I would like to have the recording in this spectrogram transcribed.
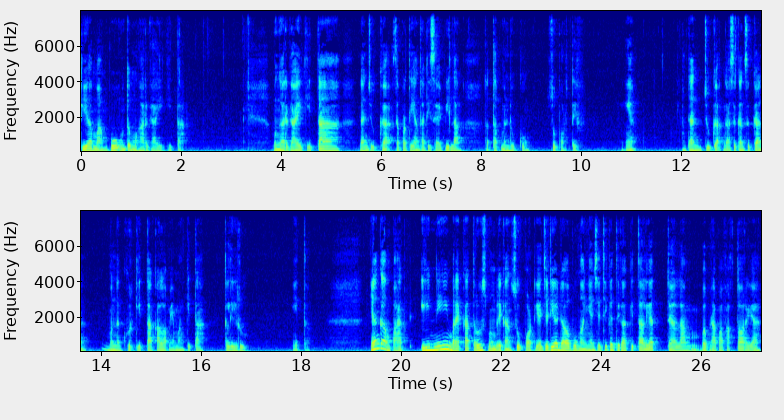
dia mampu untuk menghargai kita. Menghargai kita dan juga seperti yang tadi saya bilang tetap mendukung, suportif. Ya. Dan juga nggak segan-segan menegur kita kalau memang kita keliru. Itu. Yang keempat, ini mereka terus memberikan support ya. Jadi ada hubungannya. Jadi ketika kita lihat dalam beberapa faktor ya,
